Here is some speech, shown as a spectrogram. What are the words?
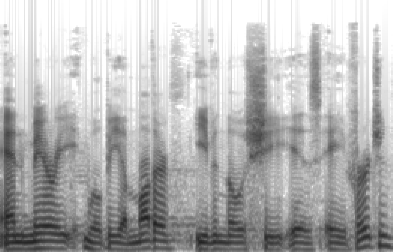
and Mary will be a mother, even though she is a virgin.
